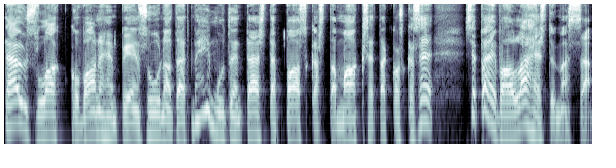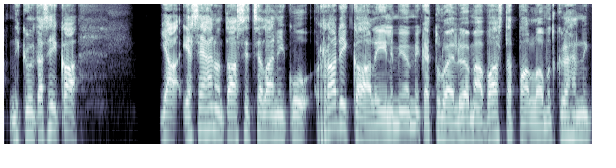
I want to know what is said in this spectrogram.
täyslakko vanhempien suunnalta, että me ei muuten tästä paskasta makseta, koska se, se päivä on lähestymässä. Niin kyllä tässä Ika, ja, ja sehän on taas sitten sellainen niin radikaali ilmiö, mikä tulee lyömään vastapalloa, mutta kyllähän niin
